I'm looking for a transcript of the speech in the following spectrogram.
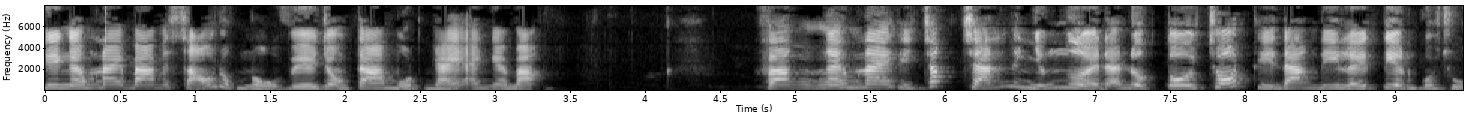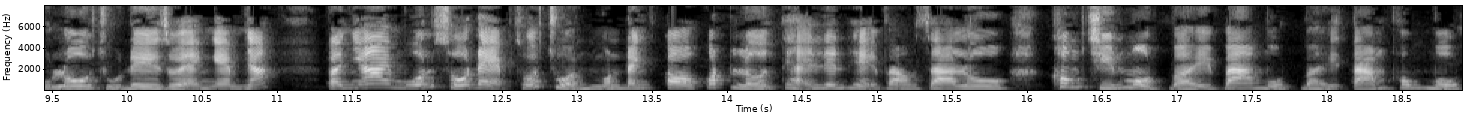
Thì ngày hôm nay 36 được nổ về cho chúng ta một nháy anh em ạ. Và ngày hôm nay thì chắc chắn thì những người đã được tôi chốt thì đang đi lấy tiền của chủ lô chủ đề rồi anh em nhé. Và những ai muốn số đẹp, số chuẩn, muốn đánh to quất lớn thì hãy liên hệ vào Zalo 0917317801.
